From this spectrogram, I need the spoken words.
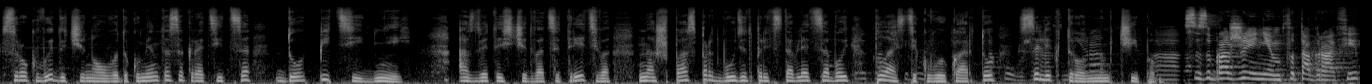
срок выдачи нового документа сократится до пяти дней. А с 2023 наш паспорт будет представлять собой пластиковую карту с электронным чипом. С изображением фотографий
